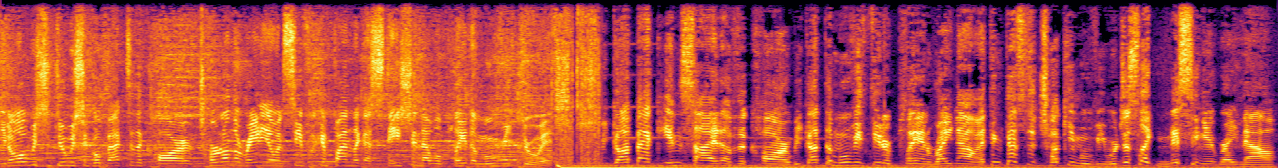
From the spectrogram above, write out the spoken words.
you know what we should do? We should go back to the car, turn on the radio, and see if we can find like a station that will play the movie through it. We got back inside of the car. We got the movie theater playing right now. I think that's the Chucky movie. We're just like missing it right now.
